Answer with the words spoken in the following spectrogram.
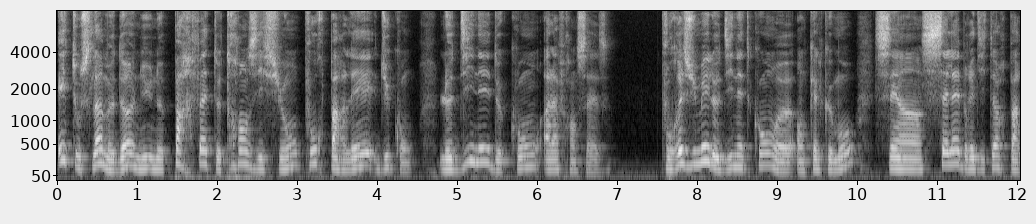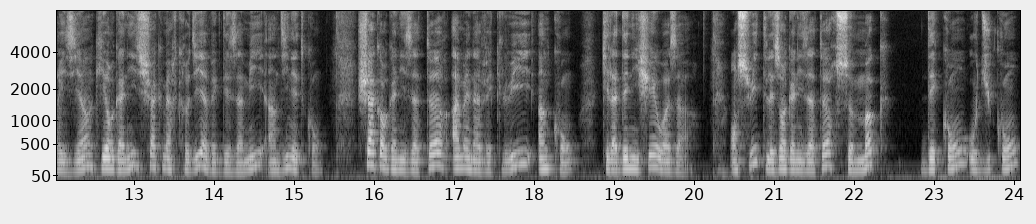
Et tout cela me donne une parfaite transition pour parler du con, le dîner de con à la française. Pour résumer le dîner de con euh, en quelques mots, c'est un célèbre éditeur parisien qui organise chaque mercredi avec des amis un dîner de con. Chaque organisateur amène avec lui un con qu'il a déniché au hasard. Ensuite, les organisateurs se moquent des cons ou du con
